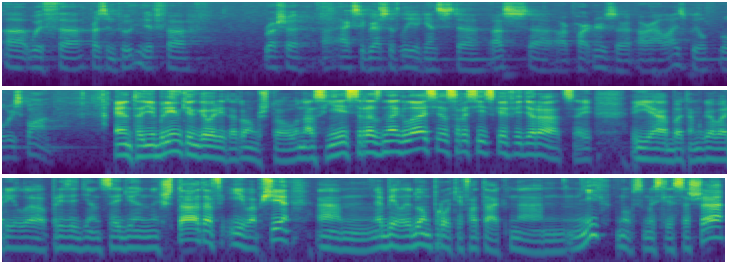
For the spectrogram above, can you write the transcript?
uh, with uh, President Putin, if uh, Russia uh, acts aggressively against uh, us, uh, our partners, our allies, we'll, we'll respond. Энтони Блинкин говорит о том, что у нас есть разногласия с Российской Федерацией. И об этом говорил президент Соединенных Штатов. И вообще Белый дом против атак на них, ну в смысле США,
